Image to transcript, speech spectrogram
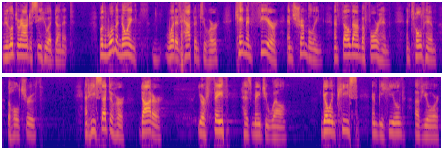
and he looked around to see who had done it. But the woman knowing what had happened to her came in fear and trembling and fell down before him and told him the whole truth. And he said to her Daughter, your faith has made you well. Go in peace and be healed of your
